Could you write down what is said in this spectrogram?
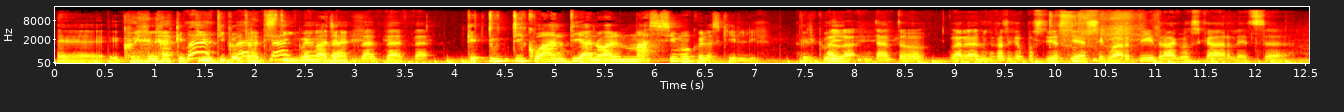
eh, quella che beh, più ti contraddistingue. Beh, Immagina beh, che tutti quanti hanno al massimo quella skill lì. Cui... Allora, intanto, guarda, l'unica cosa che posso dirti è se guardi Dragon Scarlets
